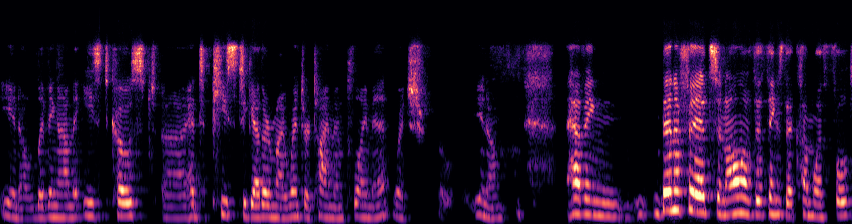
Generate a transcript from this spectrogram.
you know living on the East Coast uh, I had to piece together my wintertime employment which you know having benefits and all of the things that come with full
